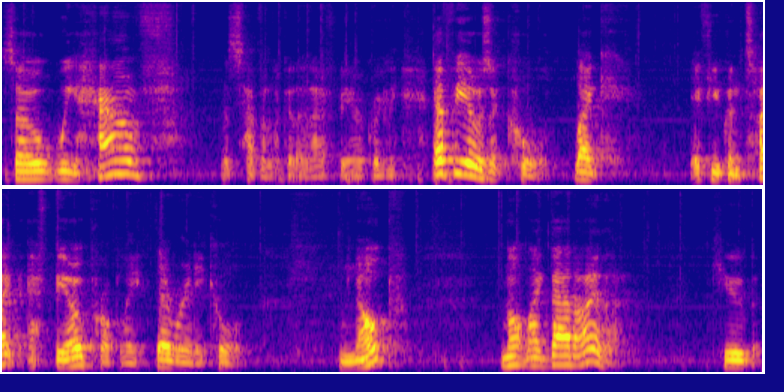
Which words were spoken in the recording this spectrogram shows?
So we have, let's have a look at that FBO quickly. FBOs are cool. Like, if you can type FBO properly, they're really cool. Nope, not like that either. Cube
